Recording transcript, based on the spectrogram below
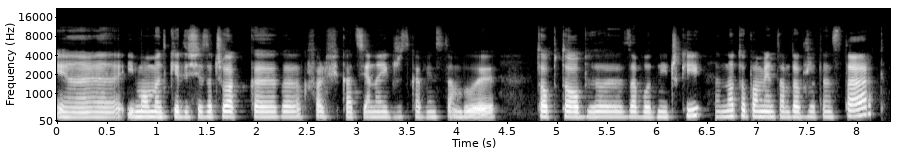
E, I moment, kiedy się zaczęła kwalifikacja na igrzyska, więc tam były top, top zawodniczki. No to pamiętam dobrze ten start.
